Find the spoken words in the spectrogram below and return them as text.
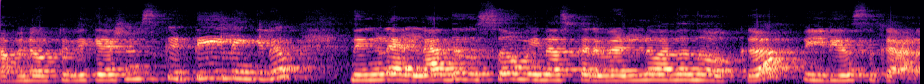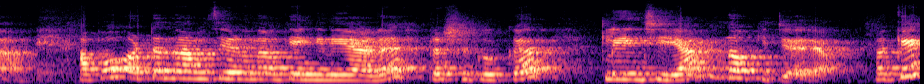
അപ്പോൾ നോട്ടിഫിക്കേഷൻസ് കിട്ടിയില്ലെങ്കിലും നിങ്ങൾ എല്ലാ ദിവസവും വിനോസ്കരകളിൽ വന്ന് നോക്കുക വീഡിയോസ് കാണാം. അപ്പോൾ ഒട്ടും താമസിയാണ് നമുക്ക് എങ്ങനെയാണ് പ്രഷർ കുക്കർ ക്ലീൻ ചെയ്യാം നോക്കിയിട്ട് വരാം. ഓക്കെ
